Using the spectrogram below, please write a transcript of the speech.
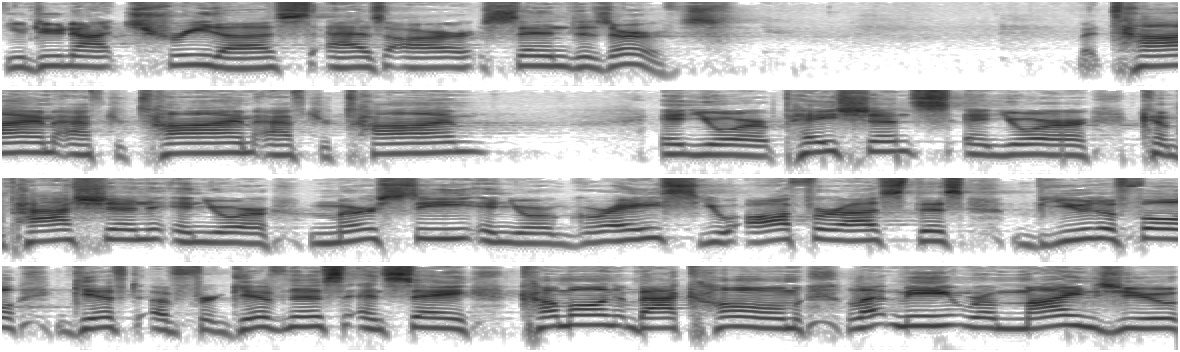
You do not treat us as our sin deserves. But time after time after time, in your patience, in your compassion, in your mercy, in your grace. You offer us this beautiful gift of forgiveness and say, Come on back home. Let me remind you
